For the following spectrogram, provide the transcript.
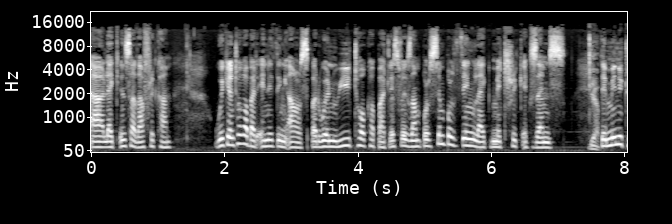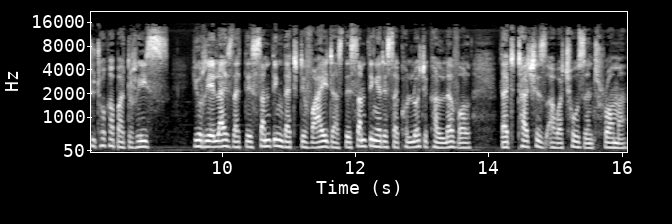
uh, like in South Africa. We can talk about anything else, but when we talk about, let's for example, simple thing like matric exams, Yeah. the minute you talk about race, you realize that there's something that divides us. There's something at a psychological level that touches our chosen trauma.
